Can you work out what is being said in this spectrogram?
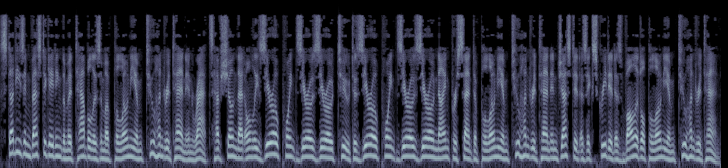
Studies investigating the metabolism of polonium-210 in rats have shown that only 0.002 to 0.009% of polonium-210 ingested is excreted as volatile polonium-210.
